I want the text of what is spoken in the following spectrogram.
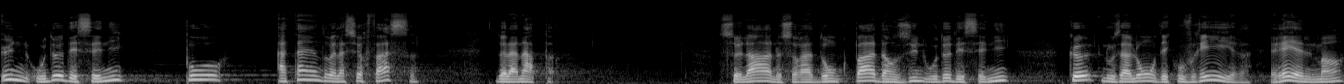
une ou deux décennies pour atteindre la surface de la nappe. Cela ne sera donc pas dans une ou deux décennies que nous allons découvrir réellement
